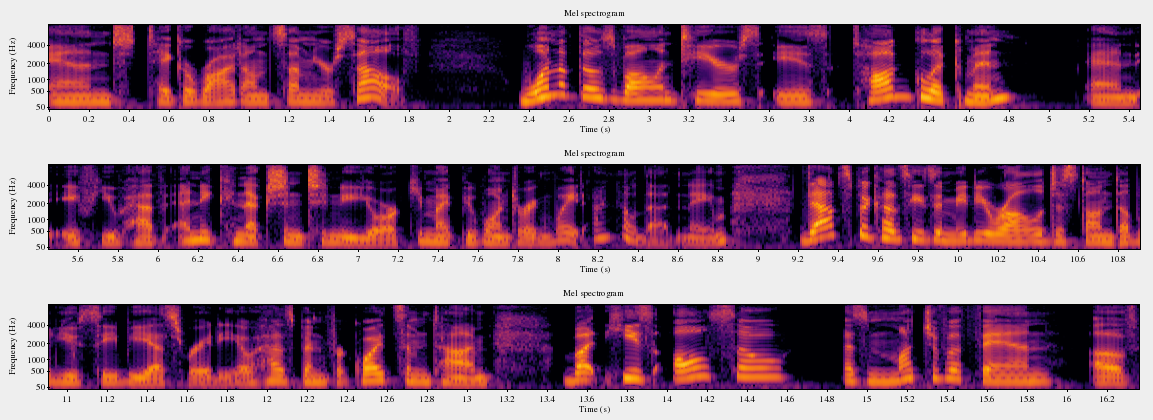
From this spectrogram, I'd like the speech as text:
and take a ride on some yourself. One of those volunteers is Todd Glickman. And if you have any connection to New York, you might be wondering, wait, I know that name. That's because he's a meteorologist on WCBS radio, has been for quite some time. But he's also as much of a fan of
